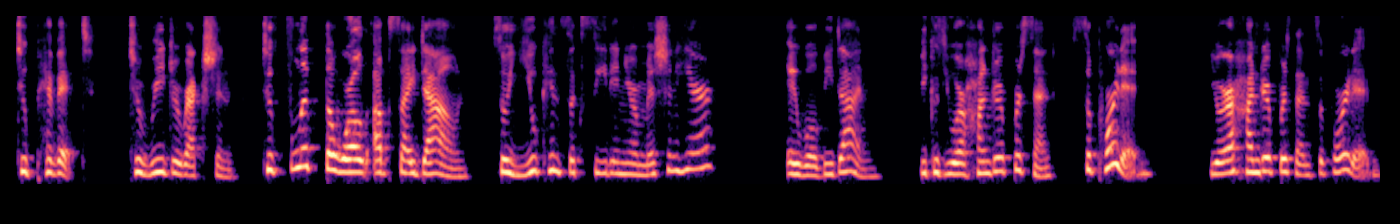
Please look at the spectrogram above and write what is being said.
to pivot, to redirection, to flip the world upside down so you can succeed in your mission here, it will be done because you are 100% supported. You're 100% supported.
